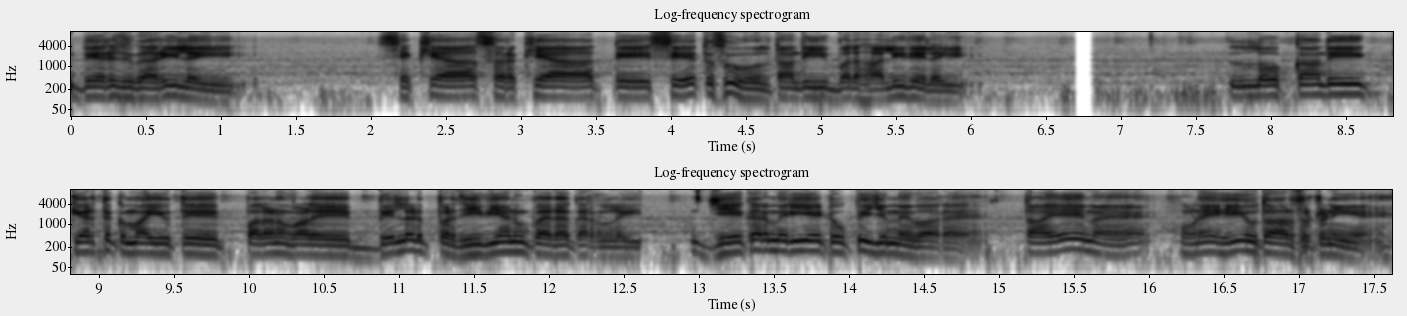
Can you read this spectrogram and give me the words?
ਬੇਰੁਜ਼ਗਾਰੀ ਲਈ ਸਿੱਖਿਆ, ਸੁਰੱਖਿਆ ਤੇ ਸਿਹਤ ਸਹੂਲਤਾਂ ਦੀ ਬਦਹਾਲੀ ਦੇ ਲਈ ਲੋਕਾਂ ਦੀ ਕਿਰਤ ਕਮਾਈ ਉਤੇ ਪਲਣ ਵਾਲੇ ਬੇਲੜ ਪਰਜੀਵੀਆਂ ਨੂੰ ਪੈਦਾ ਕਰਨ ਲਈ ਜੇਕਰ ਮੇਰੀ ਇਹ ਟੋਪੀ ਜ਼ਿੰਮੇਵਾਰ ਹੈ, ਤਾਂ ਇਹ ਮੈਂ ਹੁਣੇ ਹੀ ਉਤਾਰ ਸੁੱਟਣੀ ਹੈ।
